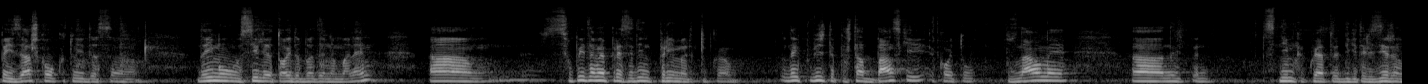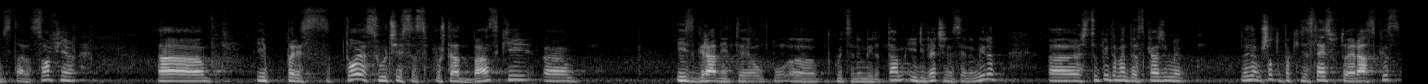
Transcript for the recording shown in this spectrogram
пейзаж, колкото и да, са, да има усилия той да бъде намален. А, се опитаме през един пример тук. Нали, виждате площад Бански, който познаваме. А, нали, снимка, която е дигитализирана от Стара София. А, и през този случай с площад Бански а, и сградите, които се намират там, или вече не се намират, а, ще се опитаме да скажем, не знам, защото пък и наследството е разказ,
